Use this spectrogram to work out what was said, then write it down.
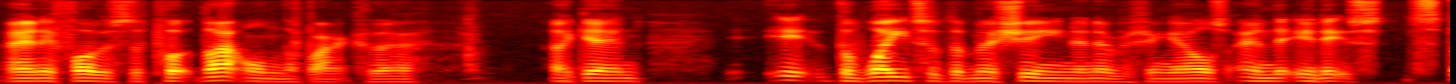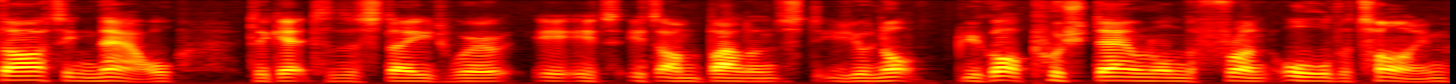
and if I was to put that on the back there again it, the weight of the machine and everything else and it, it's starting now to get to the stage where it, it's it's unbalanced. You're not you've got to push down on the front all the time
